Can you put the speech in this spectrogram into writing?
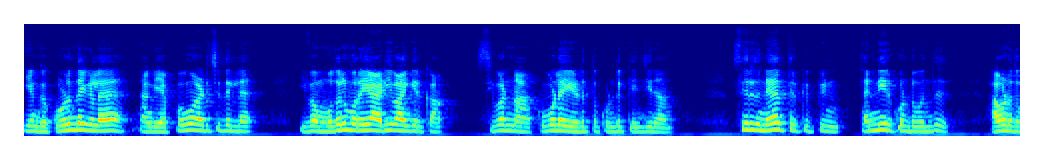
எங்கள் குழந்தைகளை நாங்கள் எப்பவும் அடித்ததில்லை இவன் முதல் முறையாக அடி வாங்கியிருக்கான். சிவண்ணா குவளையை எடுத்துக்கொண்டு கெஞ்சினான். சிறிது நேரத்திற்கு பின் தண்ணீர் கொண்டு வந்து அவனது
